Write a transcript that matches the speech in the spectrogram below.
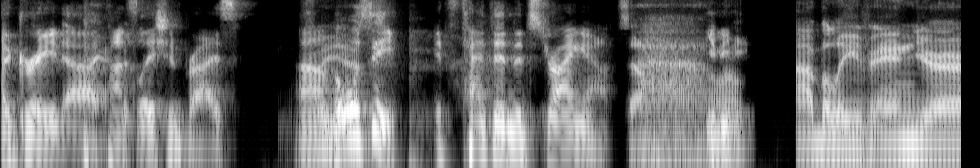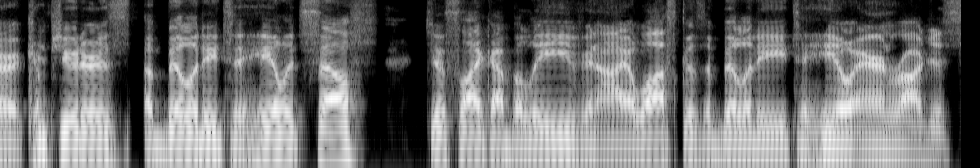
a great uh, consolation prize. Um, So, but yeah. we'll see. It's tented and it's drying out, so TBD. I believe in your computer's ability to heal itself, just like I believe in ayahuasca's ability to heal Aaron Rodgers.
